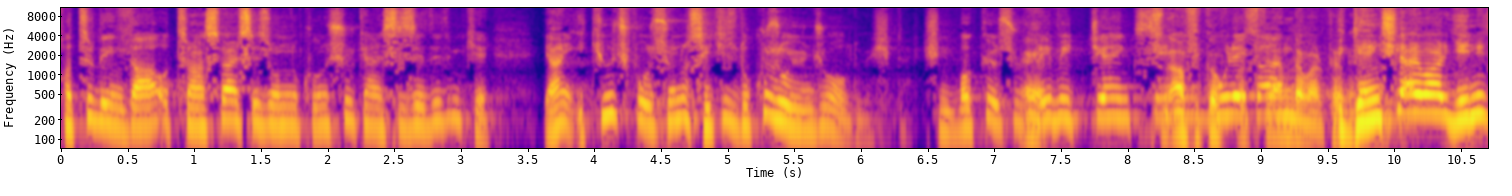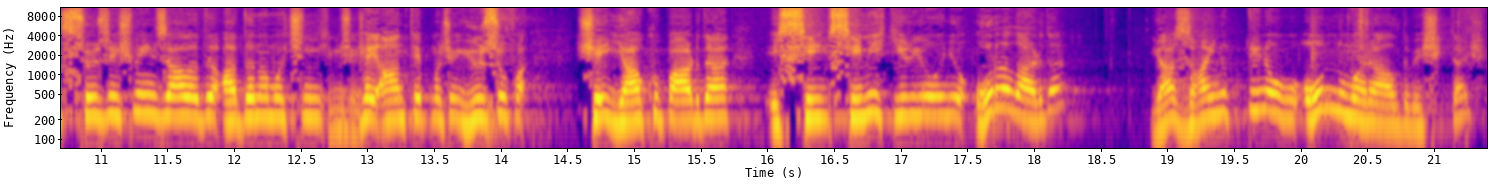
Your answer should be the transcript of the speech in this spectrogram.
Hatırlayın daha o transfer sezonunu konuşurken size dedim ki yani 2-3 pozisyonu 8-9 oyuncu oldu Beşiktaş. Şimdi bakıyorsun Revit, Cenk, Şimdi Afrika Kupası falan da var tabii. E, gençler var. Yeni sözleşme imzaladı. Adana maçın, şey Antep maçı, Yusuf, şey Yakup Arda, e, Se- Semih giriyor oynuyor. Oralarda ya Zaynuddinov 10 numara aldı Beşiktaş.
